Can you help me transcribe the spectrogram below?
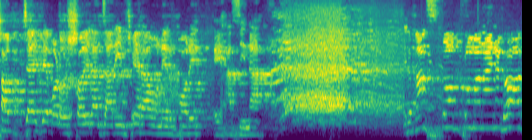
সবচাইতে বড় স্বৈরাচারী ফেরাউনের পরে এই হাসিনা। এটা বাস্তব প্রমাণ আয় না ঘর।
